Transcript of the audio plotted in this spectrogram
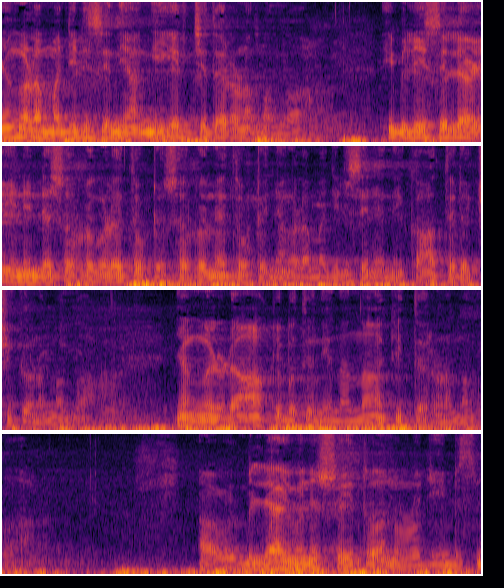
ഞങ്ങളെ മജിൽസ് നീ അംഗീകരിച്ച് തരണമല്ല ഇബിലീസ് ലഴീനിൻ്റെ ഷെറുകളെ തൊട്ട് ഷെറിനെ തൊട്ട് ഞങ്ങളെ മജിലിസിനെ നീ കാത്തു രക്ഷിക്കണമല്ല ഞങ്ങളുടെ ആക്കിബത്ത് നീ നന്നാക്കി തരണമല്ല أعوذ بالله من الشيطان الرجيم بسم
